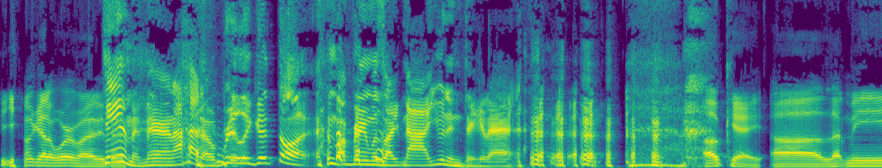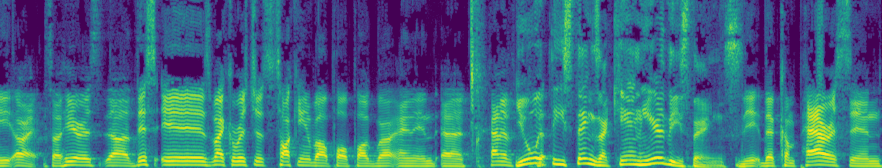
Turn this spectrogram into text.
you don't got to worry about it. Damn it, man. I had a really good thought. And my brain was like, nah, you didn't think of that. Okay, uh, let me. All right, so here is uh, this is Michael Richards talking about Paul Pogba and, and uh, kind of you with these things, I can't hear these things. the the comparison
